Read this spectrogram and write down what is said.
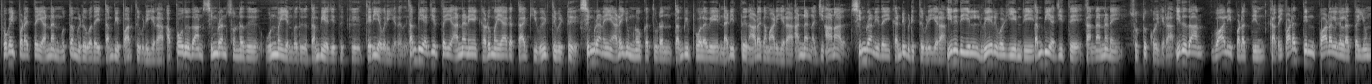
புகைப்படத்தை அண்ணன் முத்தமிடுவதை தம்பி பார்த்து விடுகிறார். அப்போதுதான் சிம்ரன் சொன்னது உண்மை என்பது தம்பி அஜித்துக்கு தெரிய வருகிறது. தம்பி அஜித்தை அண்ணனே கடுமையாக தாக்கி வீழ்த்துவிட்டு சிம்ரனை அடையும் நோக்கத்துடன் தம்பி போலவே நடித்து நாடகமாடுகிறார் அண்ணன் அஜித். ஆனால் சிம்ரன் இதை கண்டுபிடித்து விடுகிறார். இறுதியில் வேறு வழியின்றி தம்பி அஜித்தே தன் அண்ணனை சுட்டுக் கொள்கிறார் இதுதான் வாலி படத்தின் கதை. படத்தின் பாடல்கள் அத்தையும்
